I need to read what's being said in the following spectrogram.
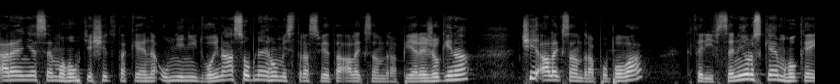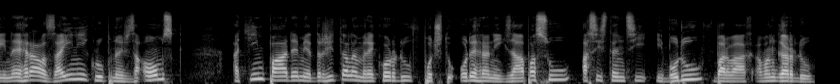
aréně se mohou těšit také na umění dvojnásobného mistra světa Alexandra Pierežogina či Alexandra Popova, který v seniorském hokeji nehrál za jiný klub než za Omsk a tím pádem je držitelem rekordů v počtu odehraných zápasů, asistencí i bodů v barvách avantgardu.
